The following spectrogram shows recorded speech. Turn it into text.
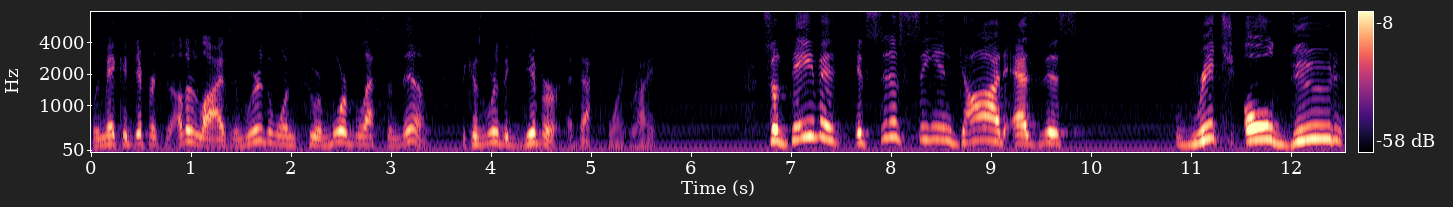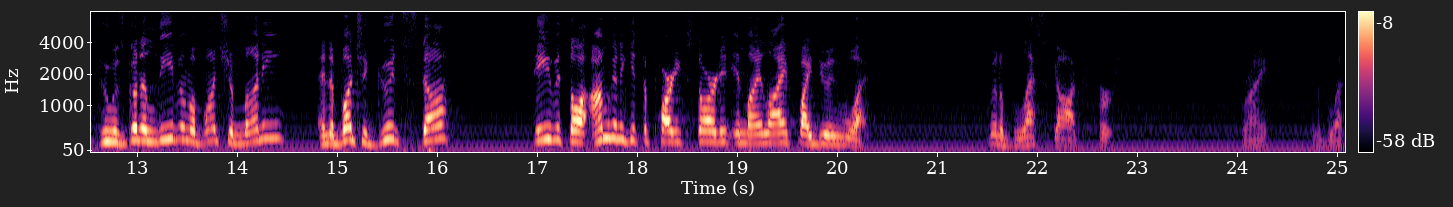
we make a difference in other lives, and we're the ones who are more blessed than them because we're the giver at that point, right? So, David, instead of seeing God as this rich old dude who was going to leave him a bunch of money and a bunch of good stuff, David thought, I'm going to get the party started in my life by doing what? I'm going to bless God first. Right? To bless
